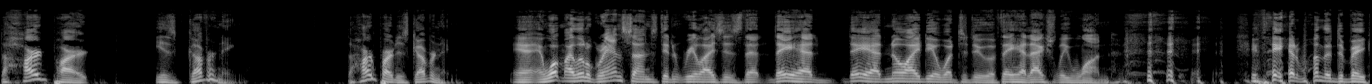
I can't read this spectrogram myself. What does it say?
The hard part is governing. The hard part is governing. And, and what my little grandsons didn't realize is that they had they had no idea what to do if they had actually won. if they had won the debate,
